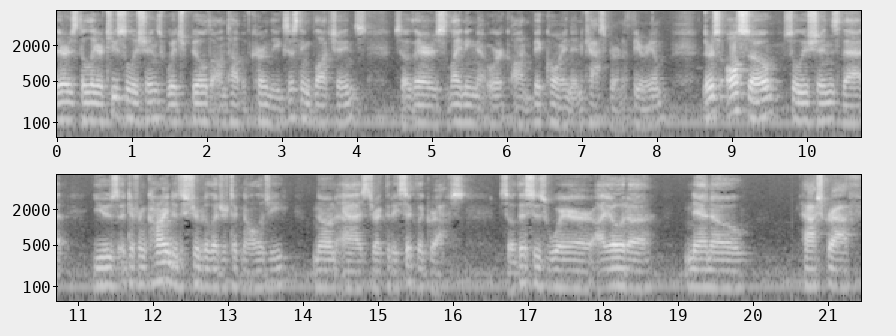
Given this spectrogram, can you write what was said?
There's the layer 2 solutions, which build on top of currently existing blockchains. So there's Lightning Network on Bitcoin and Casper and Ethereum. There's also solutions that use a different kind of distributed ledger technology known as directed acyclic graphs. So this is where IOTA, Nano, Hashgraph,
